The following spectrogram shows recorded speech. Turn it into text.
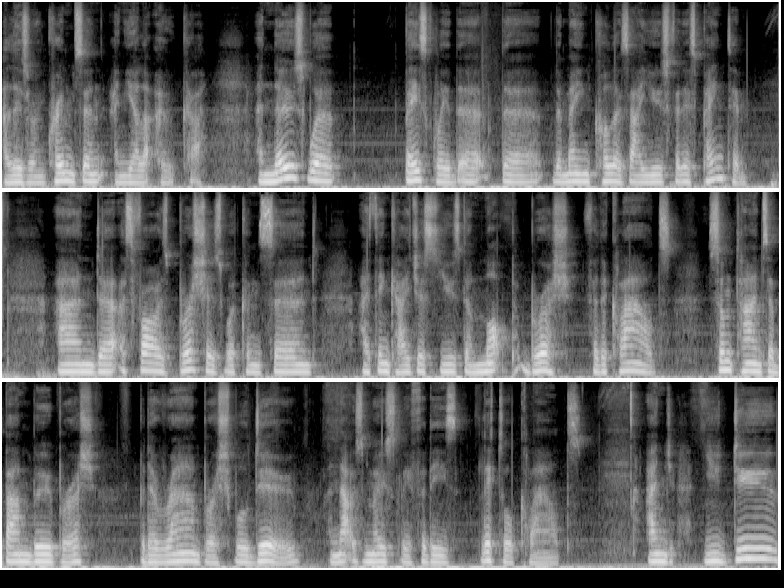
alizarin crimson and yellow ochre. And those were basically the, the, the main colours I used for this painting. And uh, as far as brushes were concerned, I think I just used a mop brush for the clouds. Sometimes a bamboo brush, but a round brush will do. And that was mostly for these little clouds. And you do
